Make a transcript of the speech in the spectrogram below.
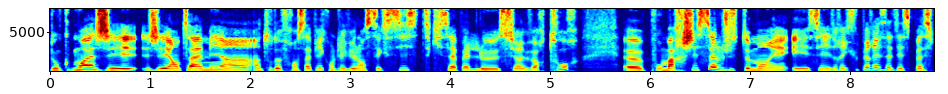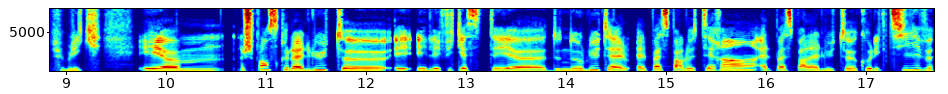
Donc moi, j'ai entamé un, un, tour de France à pied contre les violences sexistes qui s'appelle le Survivor Tour euh, pour marcher seul justement et, et, essayer de récupérer cet espace public. Et euh, je pense que la lutte euh, et, et l'efficacité euh, de nos luttes, elle, elle, passe par le terrain, elle passe par la lutte collective,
